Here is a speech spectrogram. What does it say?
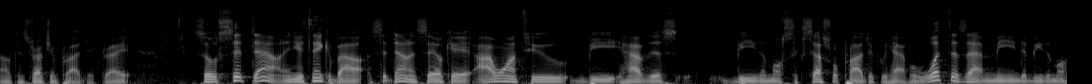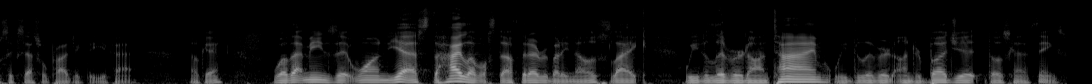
uh, construction project, right? So sit down and you think about sit down and say, okay, I want to be have this be the most successful project we have. Well, what does that mean to be the most successful project that you've had? Okay. Well, that means that one, yes, the high level stuff that everybody knows, like we delivered on time, we delivered under budget, those kind of things.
